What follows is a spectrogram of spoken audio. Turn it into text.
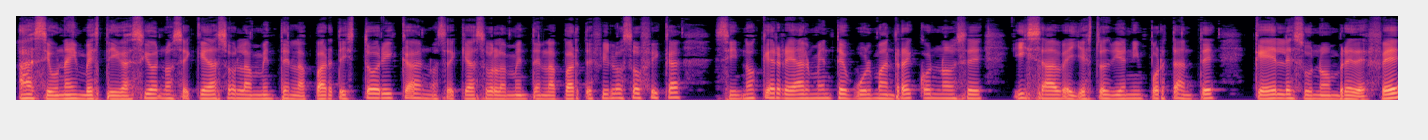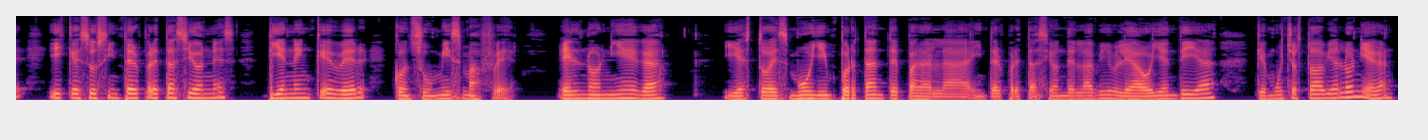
hace una investigación, no se queda solamente en la parte histórica, no se queda solamente en la parte filosófica, sino que realmente Bullman reconoce y sabe, y esto es bien importante, que él es un hombre de fe y que sus interpretaciones tienen que ver con su misma fe. Él no niega, y esto es muy importante para la interpretación de la Biblia hoy en día, que muchos todavía lo niegan,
